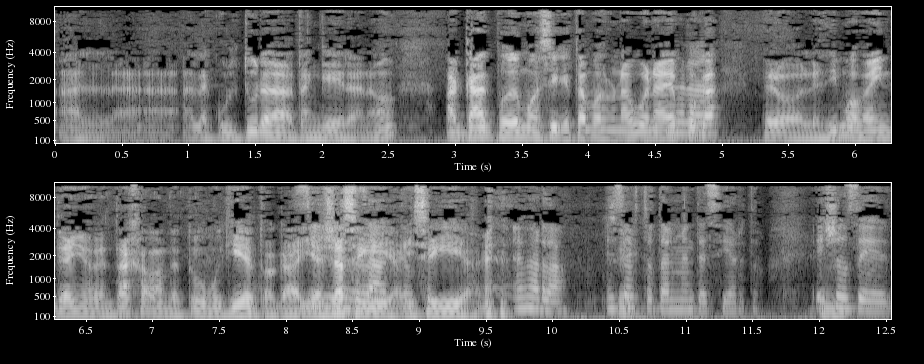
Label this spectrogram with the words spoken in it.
a la, a la cultura tanguera, ¿no? Acá podemos decir que estamos en una buena Es época, verdad. pero les dimos 20 años de ventaja donde estuvo muy quieto acá, y allá seguía, y seguía. Es verdad, eso Sí. es totalmente cierto. Ellos se-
